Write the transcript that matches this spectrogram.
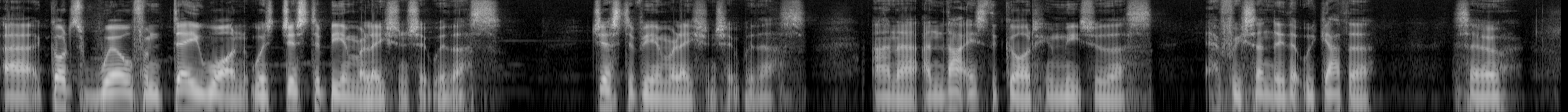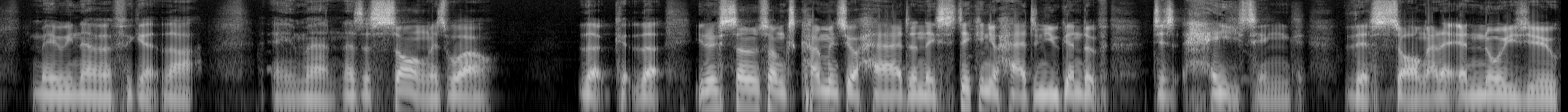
uh, God's will from day one was just to be in relationship with us. Just to be in relationship with us. And, uh, and that is the God who meets with us every Sunday that we gather. So may we never forget that. Amen. There's a song as well that that you know some songs come into your head and they stick in your head and you end up just hating this song and it annoys you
